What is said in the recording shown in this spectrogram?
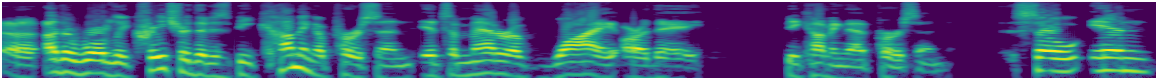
uh, otherworldly creature that is becoming a person. It's a matter of why are they becoming that person. So, in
